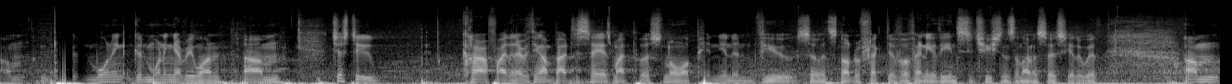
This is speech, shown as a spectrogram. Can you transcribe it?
Um, good morning, good morning, everyone. Um, just to clarify that everything I'm about to say is my personal opinion and view, so it's not reflective of any of the institutions that I'm associated with. Um,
